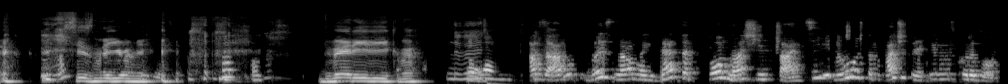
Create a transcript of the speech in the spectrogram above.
всі знайомі. Двері і вікна. А зараз ви з нами йдете по нашій станції. Ви можете побачити, який у нас коридор.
